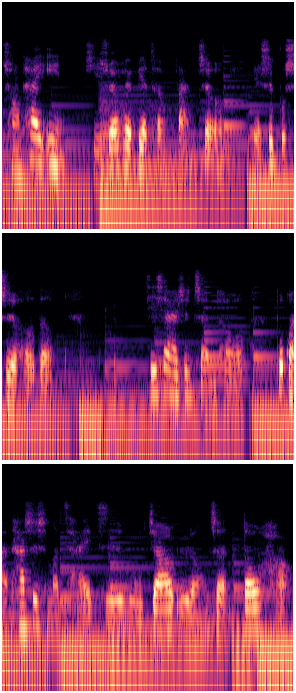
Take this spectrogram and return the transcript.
床太硬。脊椎会变成反折，也是不适合的。接下来是枕头，不管它是什么材质，乳胶、羽绒枕都好，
